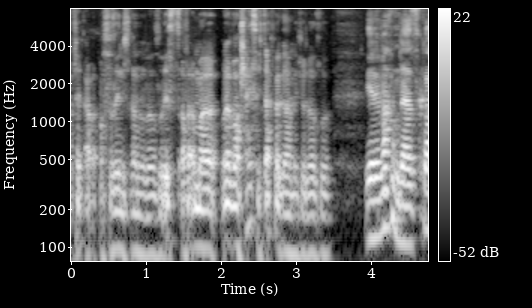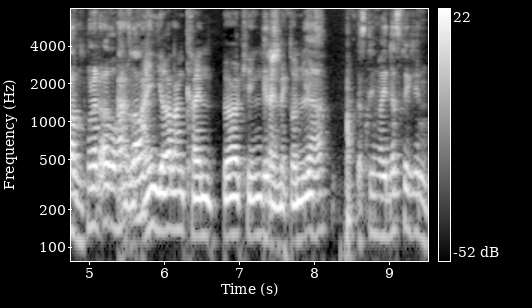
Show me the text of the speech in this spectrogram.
vielleicht aus Versehen nicht dran oder so. Ist auf einmal, oder aber scheiße, ich darf ja gar nicht oder so. Ja, wir machen das, komm, 100 Euro Hand Also drauf. ein Jahr lang kein Burger King, kein McDonalds. Ja, Ja, das kriegen wir hin, das krieg ich hin.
